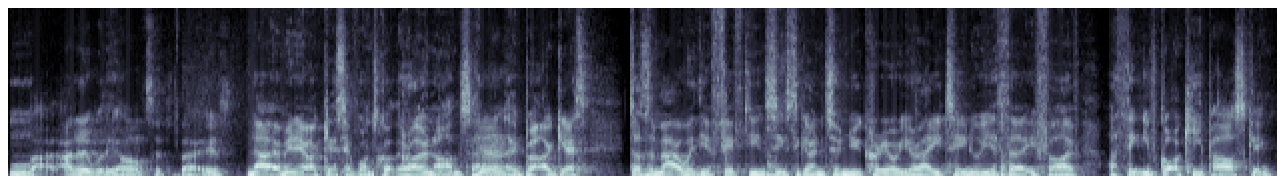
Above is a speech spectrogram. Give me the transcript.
But I don't know what the answer to that is. No, I mean, I guess everyone's got their own answer, haven't they? But I guess it doesn't matter whether you're 50 and 60 going into a new career or you're 18 or you're 35. I think you've got to keep asking.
